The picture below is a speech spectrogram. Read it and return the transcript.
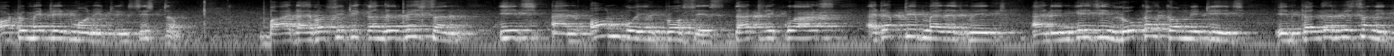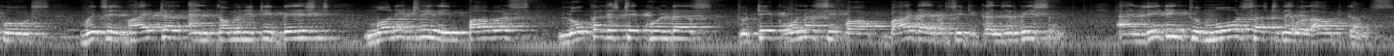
automated monitoring system. Biodiversity conservation is an ongoing process that requires adaptive management and engaging local communities in conservation efforts which is vital and community-based monitoring empowers local stakeholders to take ownership of biodiversity conservation and leading to more sustainable outcomes.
